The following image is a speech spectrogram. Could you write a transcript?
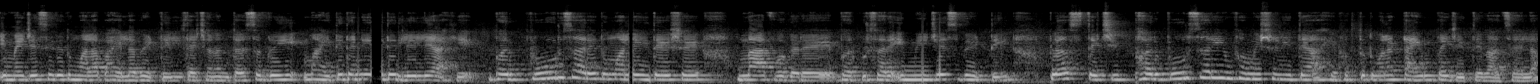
इमेजेस इथे तुम्हाला पाहायला भेटतील. त्याच्यानंतर सगळी माहिती त्यांनी इथे दिलेली आहे. भरपूर सारे तुम्हाला इथे असे मॅप वगैरे भरपूर सारे इमेजेस भेटतील. प्लस त्याची भरपूर सारी इन्फॉर्मेशन इथे आहे. फक्त तुम्हाला टाईम पाहिजे ते वाचायला.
